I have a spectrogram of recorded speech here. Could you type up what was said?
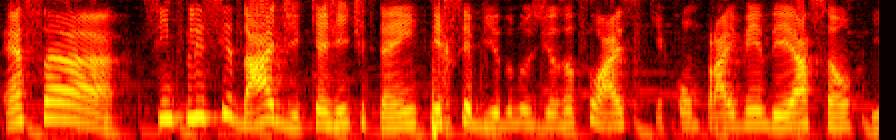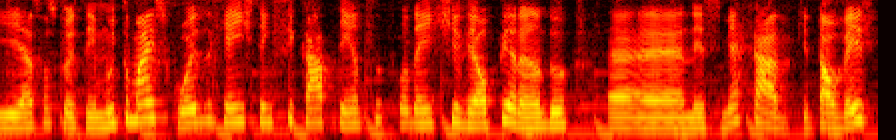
essa simplicidade que a gente tem percebido nos dias atuais, que é comprar e vender a ação e essas coisas. Tem muito mais coisa que a gente tem que ficar atento quando a gente estiver operando é, é, nesse mercado. Que talvez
